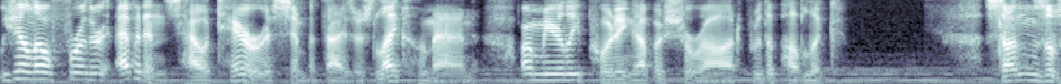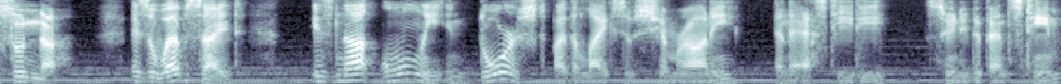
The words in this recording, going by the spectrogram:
We shall know further evidence how terrorist sympathizers like Hooman are merely putting up a charade for the public. Sons of Sunnah is a website is not only endorsed by the likes of Shimrani and the STD, Sunni Defense Team,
